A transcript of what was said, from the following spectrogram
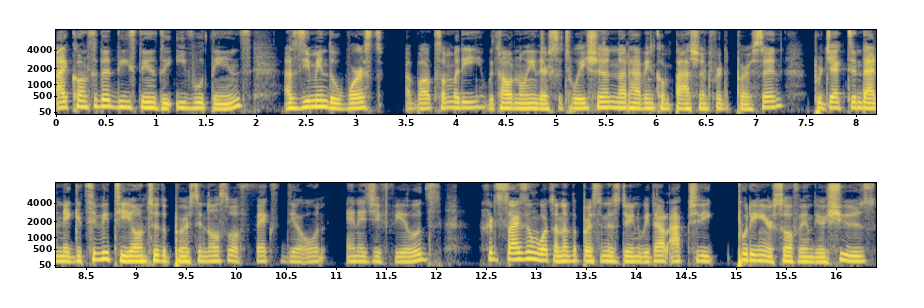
I consider these things the evil things, assuming the worst about somebody without knowing their situation, not having compassion for the person, projecting that negativity onto the person also affects their own energy fields. Criticizing what another person is doing without actually putting yourself in their shoes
